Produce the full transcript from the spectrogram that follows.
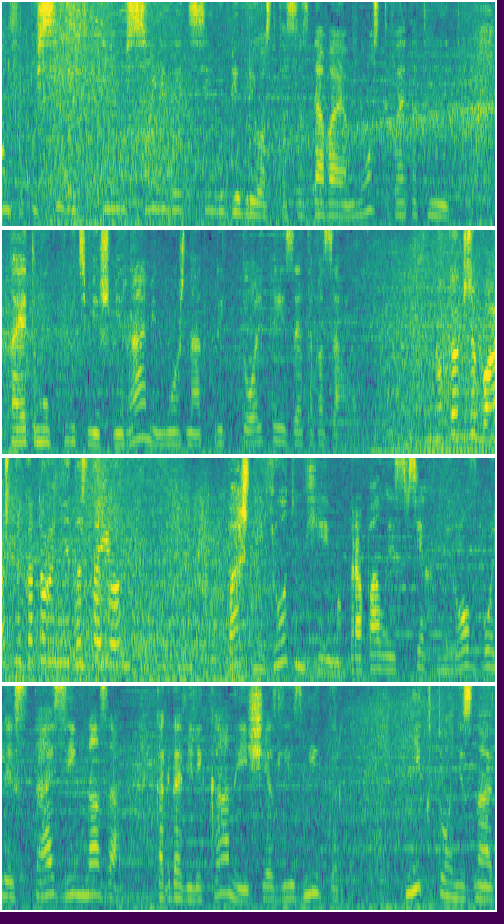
Он фокусирует и усиливает силу Беврёста, создавая мост в этот мир. Поэтому путь между мирами можно открыть только из этого зала. Как же башня, которая не достает? Башня Йотунхейма пропала из всех миров более ста зим назад, когда великаны исчезли из Мидгарда. Никто не знает,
